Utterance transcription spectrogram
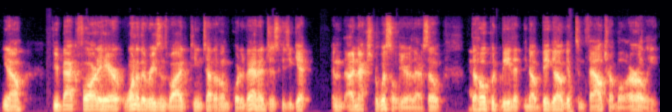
you know if you back Florida here, one of the reasons why teams have the home court advantage is because you get an, an extra whistle here or there. So the hope would be that you know Big O gets in foul trouble early,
